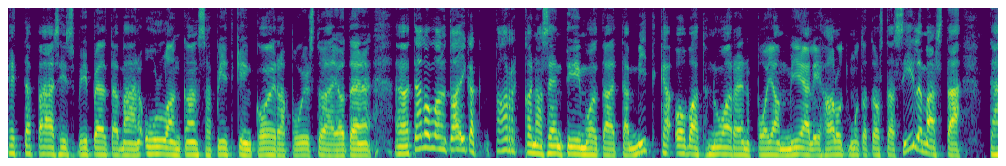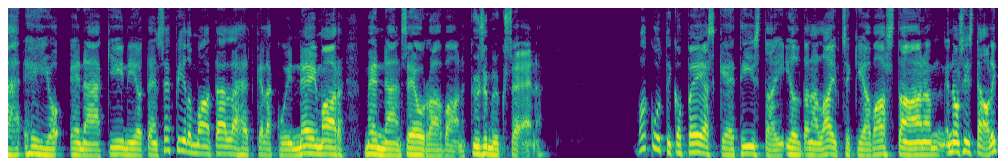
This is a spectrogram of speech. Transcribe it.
että pääsis vipeltämään Ullan kanssa pitkin koirapuistoja, joten äh, täällä ollaan nyt aika tarkkana sen tiimoilta, että mitkä ovat nuoren pojan mielihalut, mutta tuosta silmästä tämä ei ole enää kiinni, joten se filmaa tällä hetkellä kuin Neymar. Mennään seuraavaan kysymykseen. Vakuuttiko PSG tiistai-iltana Leipzigia vastaan? No siis tämä oli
